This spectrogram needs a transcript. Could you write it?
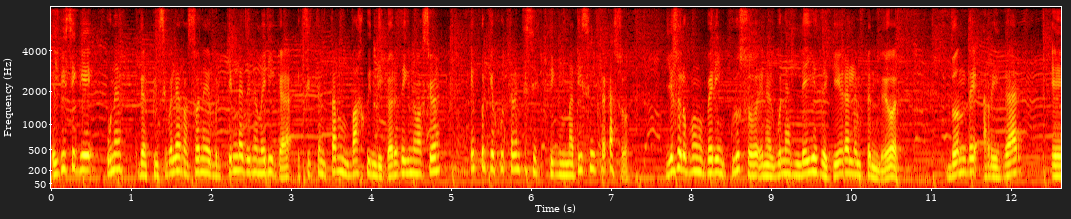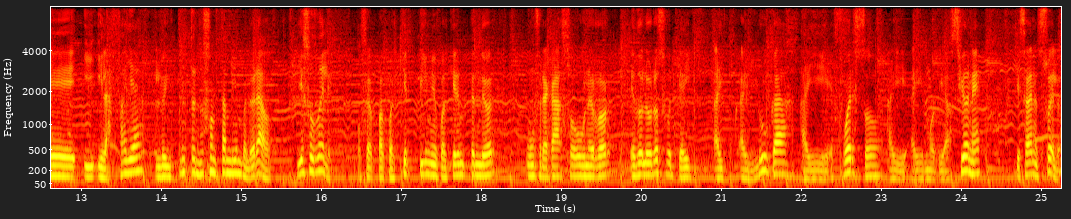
Él dice que una de las principales razones de por qué en Latinoamérica existen tan bajos indicadores de innovación es porque justamente se estigmatiza el fracaso. Y eso lo podemos ver incluso en algunas leyes de quiebra al emprendedor, donde arriesgar eh, y, y las fallas, los intentos no son tan bien valorados. Y eso duele. O sea, para cualquier pyme, cualquier emprendedor, un fracaso o un error es doloroso porque hay, hay, hay lucas, hay esfuerzo, hay, hay motivaciones que se van el suelo.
